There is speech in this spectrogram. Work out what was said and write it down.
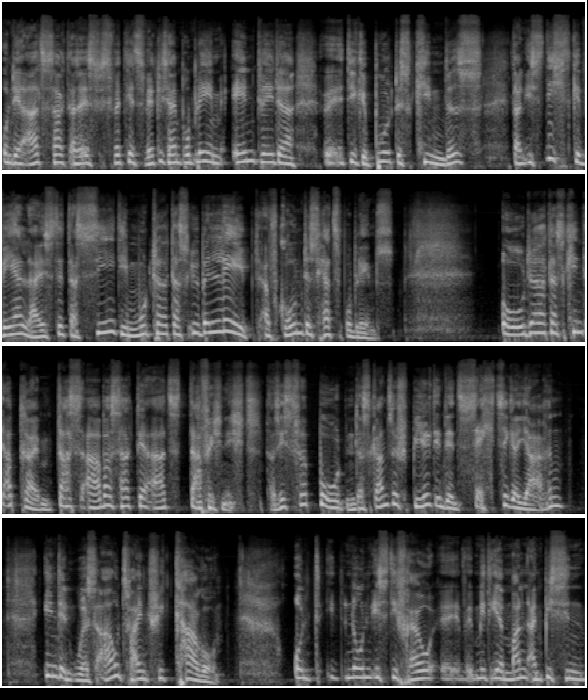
Und der Arzt sagt, also es wird jetzt wirklich ein Problem. Entweder äh, die Geburt des Kindes, dann ist nicht gewährleistet, dass sie, die Mutter, das überlebt aufgrund des Herzproblems oder das Kind abtreiben. Das aber, sagt der Arzt, darf ich nicht. Das ist verboten. Das Ganze spielt in den 60er Jahren in den USA und zwar in Chicago. Und nun ist die Frau äh, mit ihrem Mann ein bisschen,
